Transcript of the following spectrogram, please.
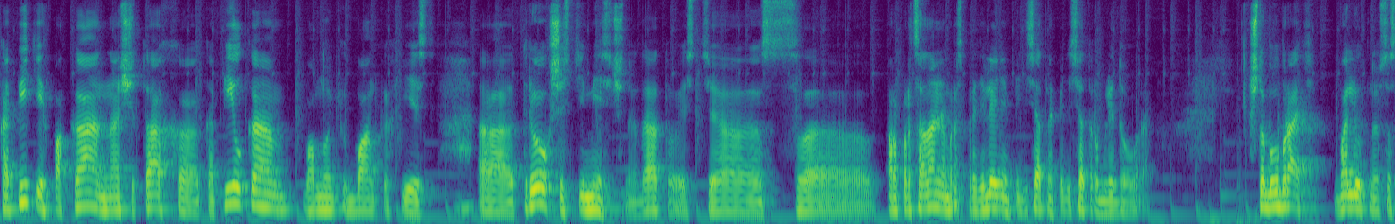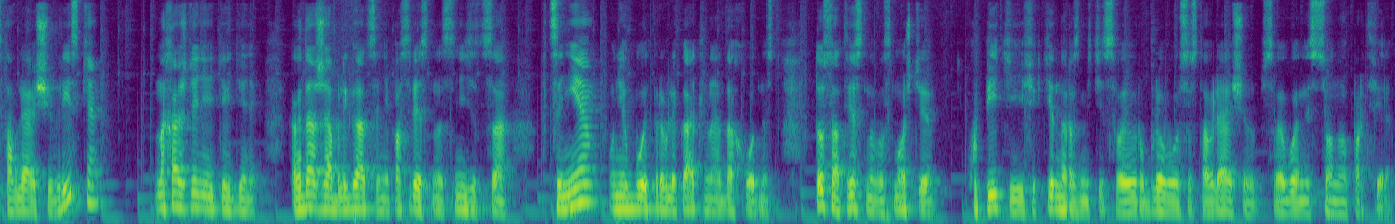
копите их пока на счетах э, копилка, во многих банках есть, э, трех-шестимесячных, да, то есть э, с пропорциональным распределением 50 на 50 рублей доллара. Чтобы убрать валютную составляющую в риске, нахождения этих денег. Когда же облигация непосредственно снизится в цене, у них будет привлекательная доходность, то, соответственно, вы сможете купить и эффективно разместить свою рублевую составляющую своего инвестиционного портфеля.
